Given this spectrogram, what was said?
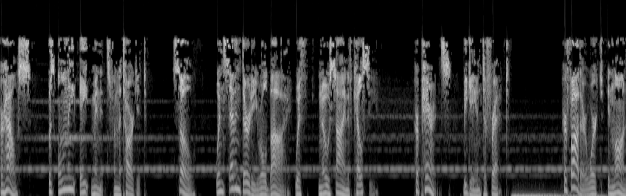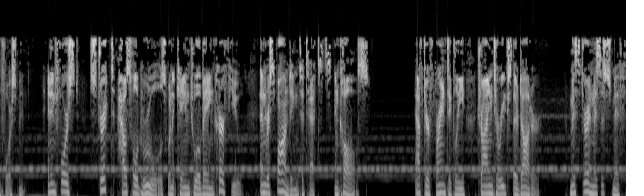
Her house was only eight minutes from the target. So, when 7.30 rolled by with no sign of Kelsey, her parents began to fret. Her father worked in law enforcement and enforced strict household rules when it came to obeying curfew and responding to texts and calls. After frantically trying to reach their daughter, Mr. and Mrs. Smith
